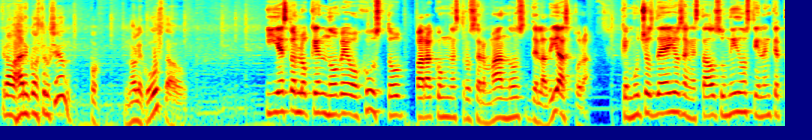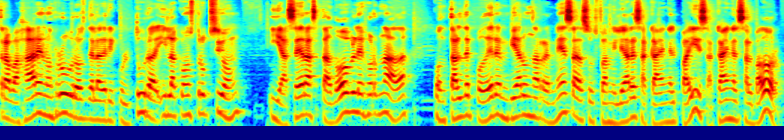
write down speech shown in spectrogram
trabajar en construcción, pues, no les gusta. Y esto es lo que no veo justo para con nuestros hermanos de la diáspora que muchos de ellos en Estados Unidos tienen que trabajar en los rubros de la agricultura y la construcción y hacer hasta doble jornada con tal de poder enviar una remesa a sus familiares acá en el país, acá en El Salvador.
